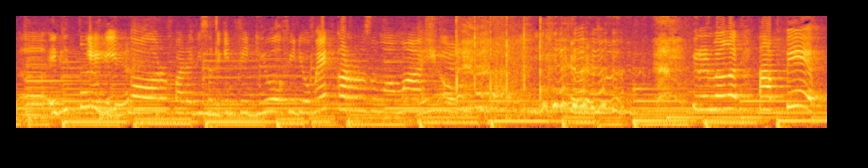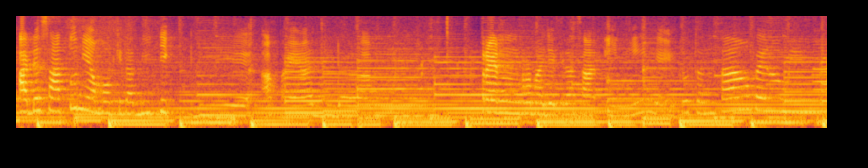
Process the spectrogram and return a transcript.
eh, editor gitu ya. editor pada bisa bikin video video maker semua masya Iya. Allah keren banget tapi ada satu nih yang mau kita bidik di apa ya di dalam tren remaja kita saat ini yaitu tentang fenomena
